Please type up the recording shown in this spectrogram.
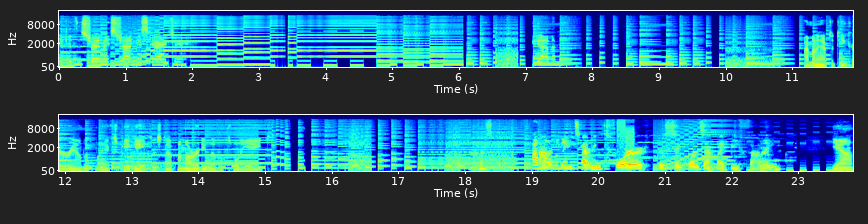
It could destroy my strongest character. Got him. I'm gonna have to tinker around with my XP gains and stuff. I'm already level 28. Uh-huh. I'm uh, level 19. at least for the sync ones, that might be fine. Yeah,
